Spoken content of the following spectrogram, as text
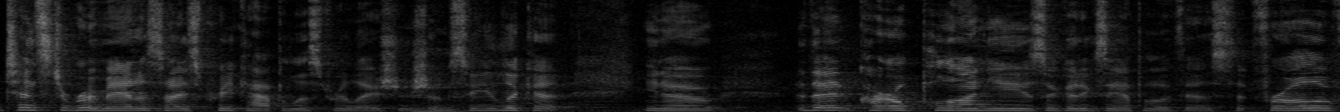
tends to romanticize pre-capitalist relationships. Mm-hmm. So you look at, you know, that Karl Polanyi is a good example of this. That for all of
